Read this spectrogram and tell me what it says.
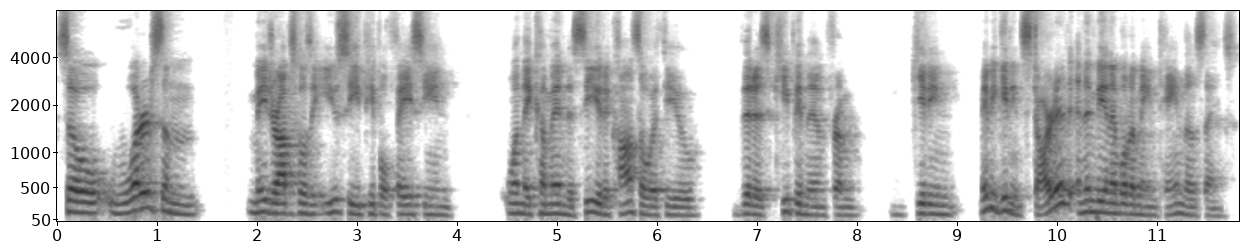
So, what are some major obstacles that you see people facing when they come in to see you to consult with you that is keeping them from getting maybe getting started and then being able to maintain those things?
